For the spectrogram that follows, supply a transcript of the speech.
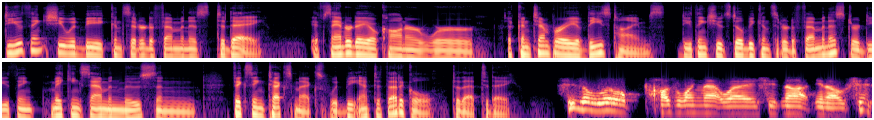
Do you think she would be considered a feminist today? If Sandra Day O'Connor were a contemporary of these times, do you think she would still be considered a feminist, or do you think making salmon mousse and fixing Tex-Mex would be antithetical to that today? She's a little puzzling that way. She's not, you know, she's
